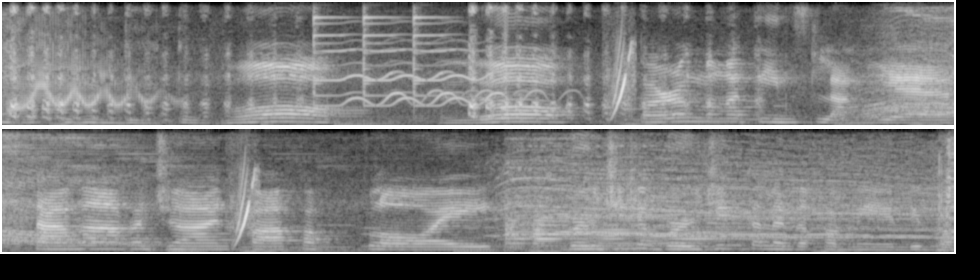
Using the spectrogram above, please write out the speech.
Bakit ka nandito? Ha? Hello? Parang mga teens lang. Yes, tama ka dyan. Papa Chloe. Virgin na virgin talaga kami, di ba?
